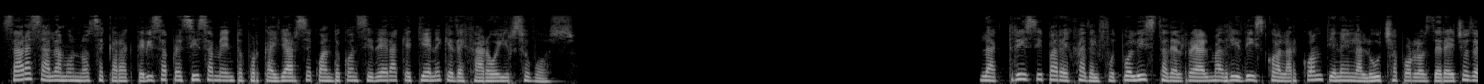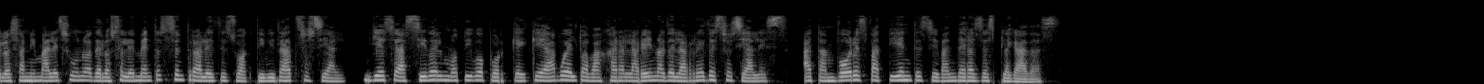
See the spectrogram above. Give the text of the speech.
Sara Salamo no se caracteriza precisamente por callarse cuando considera que tiene que dejar oír su voz. La actriz y pareja del futbolista del Real Madrid Isco Alarcón tiene en la lucha por los derechos de los animales uno de los elementos centrales de su actividad social, y ese ha sido el motivo por el que ha vuelto a bajar a la arena de las redes sociales, a tambores batientes y banderas desplegadas.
